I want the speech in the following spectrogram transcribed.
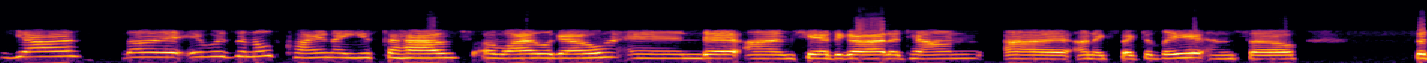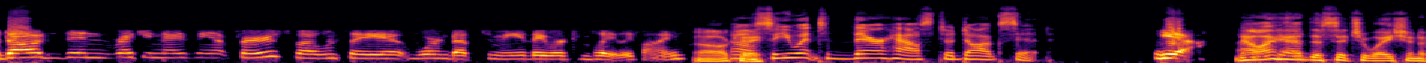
yeah. Uh, it was an old client I used to have a while ago, and uh, um, she had to go out of town uh, unexpectedly, and so the dogs didn't recognize me at first, but once they warmed up to me, they were completely fine. Oh, okay. Oh, so you went to their house to dog sit. Yeah. Now I had this situation a,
